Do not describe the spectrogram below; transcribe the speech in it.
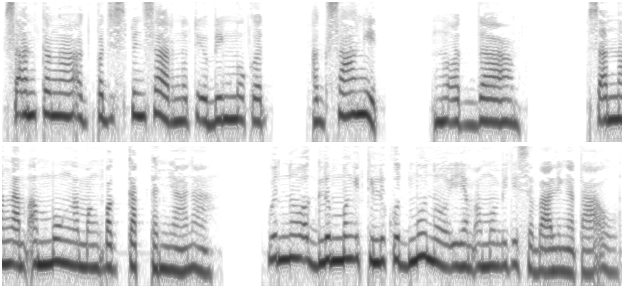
Saan ka nga agpadispensar no ti ubing mo kat agsangit no adda saan na nga amam mo nga mangbagkat kanya na. Wenno aglemang itilikod mo no iyam amom iti sa bali nga tao.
